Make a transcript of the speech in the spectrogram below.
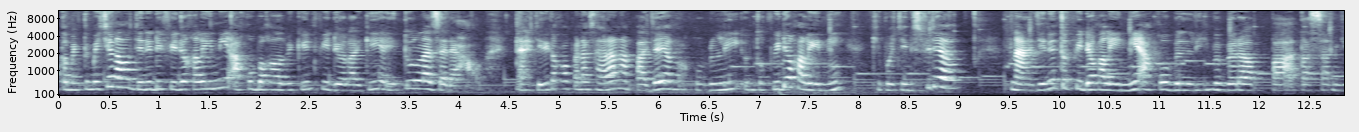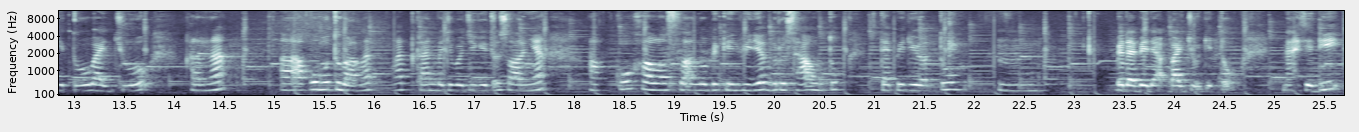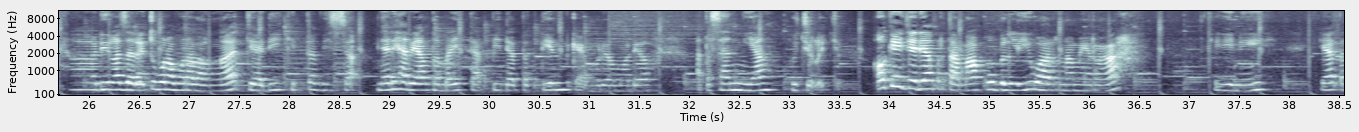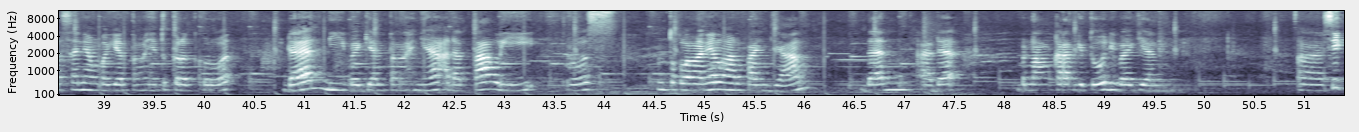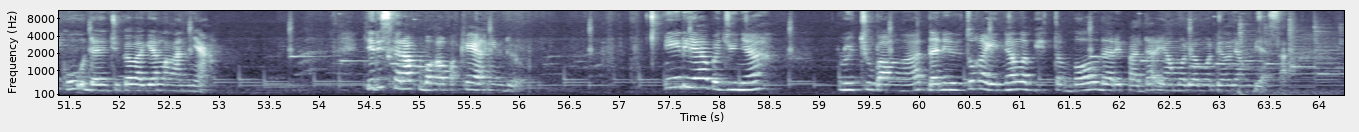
welcome back to my channel. Jadi di video kali ini aku bakal bikin video lagi yaitu Lazada haul. Nah jadi kalau penasaran apa aja yang aku beli untuk video kali ini? Keep watching this video. Nah jadi untuk video kali ini aku beli beberapa atasan gitu baju. Karena uh, aku butuh banget, banget kan baju-baju gitu. Soalnya aku kalau selalu bikin video berusaha untuk setiap video tuh hmm, beda-beda hmm, baju gitu Nah, jadi uh, di Lazada itu murah-murah banget. Jadi kita bisa nyari hari yang terbaik tapi dapetin kayak model-model atasan yang lucu-lucu. Oke, jadi yang pertama aku beli warna merah. Kayak gini. Ya, atasan yang bagian tengahnya itu kerut-kerut dan di bagian tengahnya ada tali. Terus untuk lengannya lengan panjang dan ada benang karat gitu di bagian uh, siku dan juga bagian lengannya jadi sekarang aku bakal pakai yang ini dulu ini dia bajunya. Lucu banget. Dan ini tuh kainnya lebih tebal daripada yang model-model yang biasa.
